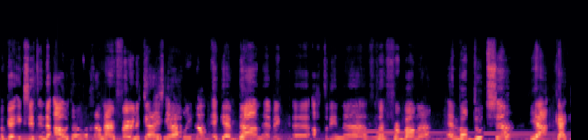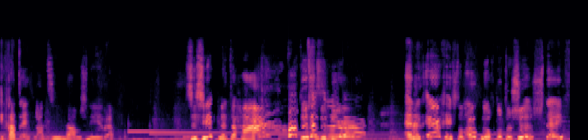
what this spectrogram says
Oké, ik zit in de auto. We gaan naar een veulen Dit is niet de kijken. goede kant. Ik heb Daan heb ik, eh, achterin eh, ver- verbannen. En wat doet ze? Ja, kijk, ik ga het even laten zien, dames en heren. Ze zit met de haar tussen de deur. En het erge is dan ook nog dat haar zus, Steve,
